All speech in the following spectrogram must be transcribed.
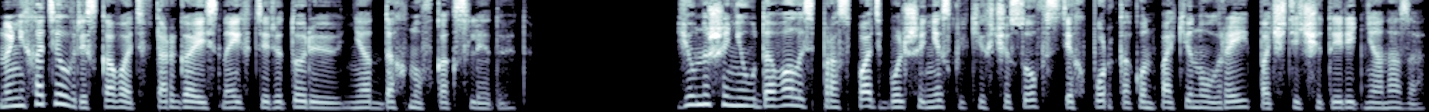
но не хотел рисковать, вторгаясь на их территорию, не отдохнув как следует. Юноше не удавалось проспать больше нескольких часов с тех пор, как он покинул Рей почти четыре дня назад.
